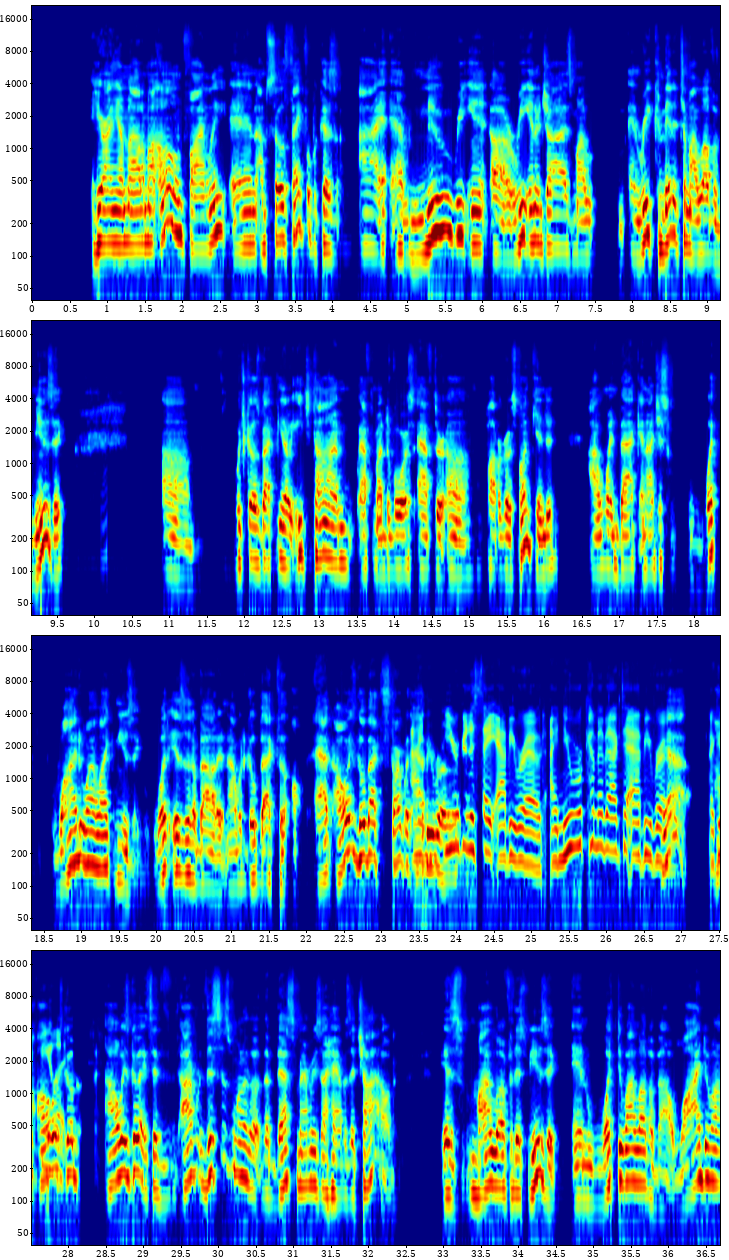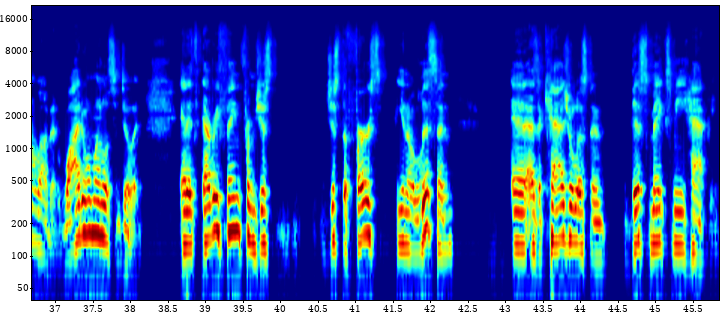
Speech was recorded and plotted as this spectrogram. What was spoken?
here I am out on my own finally, and I'm so thankful because I have new re uh, re-energized my and recommitted to my love of music, um, which goes back you know each time after my divorce after uh, Papa Grows Funk ended. I went back and I just what why do I like music? What is it about it? And I would go back to I always go back to start with I Abbey Road. You're going to say Abbey Road. I knew we are coming back to Abbey Road. Yeah, I could I feel always it. go. I always go back. I said, I, "This is one of the, the best memories I have as a child." Is my love for this music, and what do I love about? Why do I love it? Why do I want to listen to it? And it's everything from just just the first, you know, listen, and as a casual listener, this makes me happy.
